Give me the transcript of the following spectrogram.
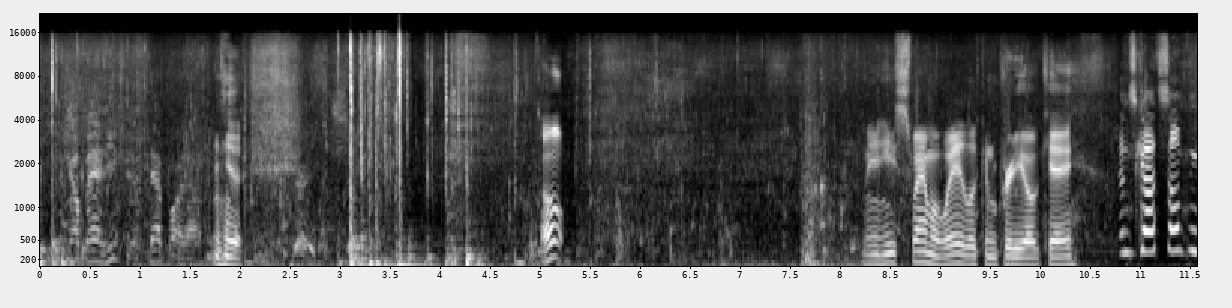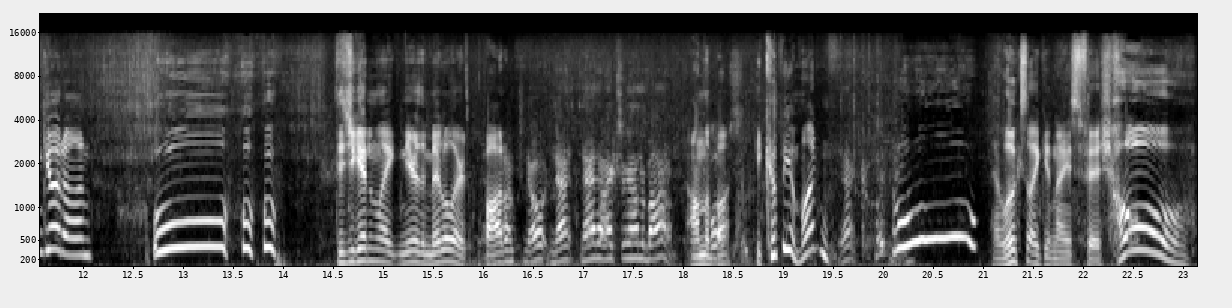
Look how bad he feels. That part out. Yeah. Oh. Man, he swam away looking pretty okay. And has got something good on. Ooh. Did you get him like near the middle or bottom? No, not not actually on the bottom. On the bottom. He could be a mutton. Yeah, it could be. Ooh. That looks like a nice fish. Oh.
